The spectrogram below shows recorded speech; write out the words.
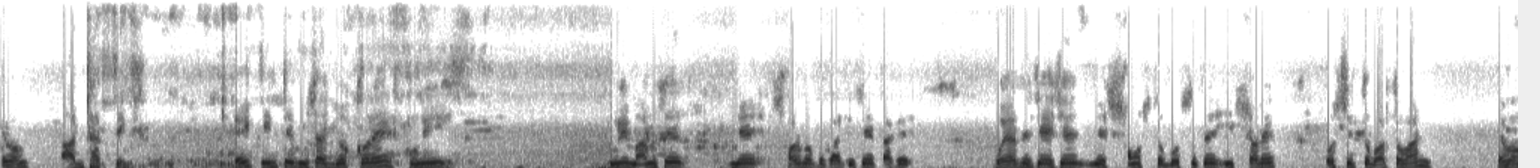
এবং আধ্যাত্মিক। এই তিনটে বিষয় যোগ করে উনি উনি মানুষের যে সর্বপ্রকার এসে তাকে বোঝাতে চেয়েছেন যে সমস্ত বস্তুতে ঈশ্বরের অস্তিত্ব বর্তমান এবং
